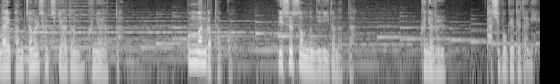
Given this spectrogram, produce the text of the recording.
나의 밤잠을 설치게 하던 그녀였다. 꿈만 같았고 있을 수 없는 일이 일어났다. 그녀를 다시 보게 되다니.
